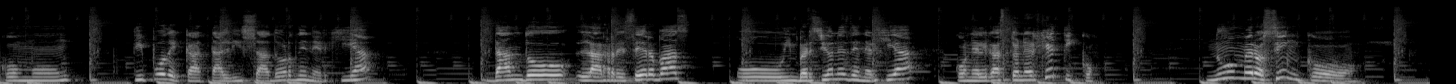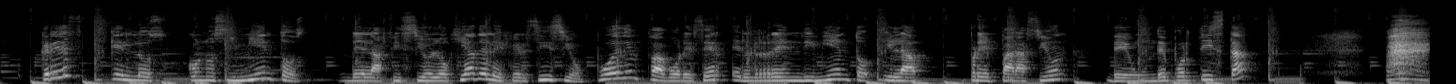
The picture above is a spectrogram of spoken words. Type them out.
como un tipo de catalizador de energía, dando las reservas o inversiones de energía con el gasto energético. Número 5. ¿Crees que los conocimientos de la fisiología del ejercicio pueden favorecer el rendimiento y la preparación de un deportista? Ah,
